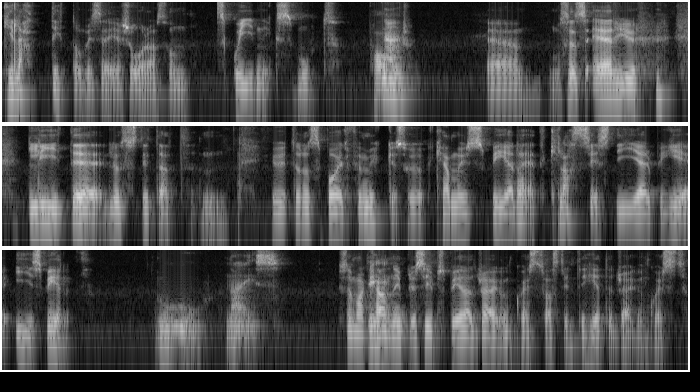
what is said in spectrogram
glattigt om vi säger så, som Squeenix mot part. Nej. Eh, och sen så är det ju lite lustigt att mm, utan att spoila för mycket så kan man ju spela ett klassiskt JRPG i spelet. Oh, nice. Så man Det- kan i princip spela Dragon Quest fast det inte heter Dragon Quest.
